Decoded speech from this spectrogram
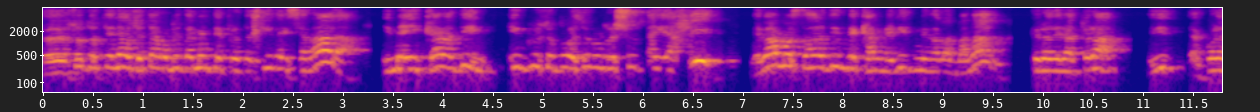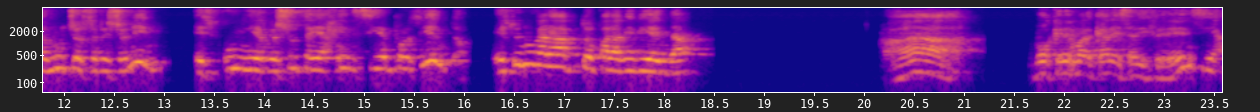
pero los otros tenados está completamente protegida y cerrada. Y Meikaradim incluso puede ser un resulta yahid. Le vamos a dar din de Carmelit banal, pero de la Torah, de acuerdo a muchos es un resulta yahid 100%. Es un lugar apto para vivienda. Ah, vos querés marcar esa diferencia.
